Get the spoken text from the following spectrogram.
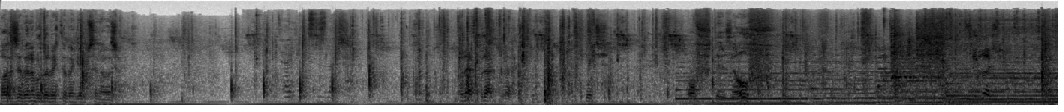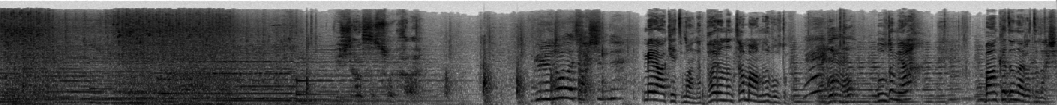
Pakize beni burada bekle ben gelip seni alacağım. Geç. Of Deniz'e of. Sür lan. Vicdansız soyka. Gülü ne olacak şimdi? Merak etme ana, paranın tamamını buldum. Buldun mu? Buldum ya. Bankadan aradılar.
